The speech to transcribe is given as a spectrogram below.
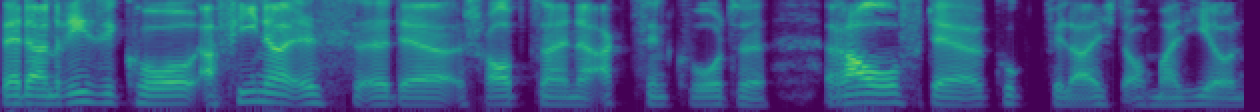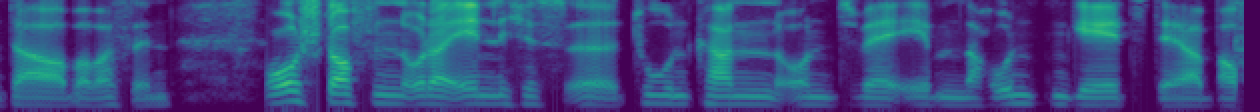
Wer dann risikoaffiner ist, äh, der schraubt seine Aktienquote rauf, der guckt vielleicht auch mal hier und da, ob er was in Rohstoffen oder ähnliches äh, tun kann. Und wer eben nach unten geht, der baut.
